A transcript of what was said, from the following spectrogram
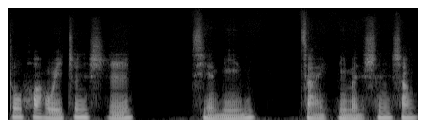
都化为真实，显明在你们身上。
